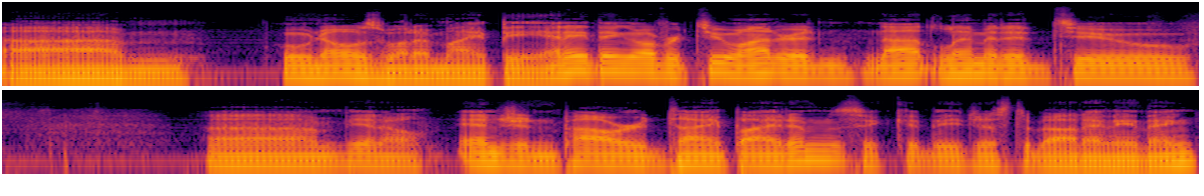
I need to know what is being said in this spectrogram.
Um, who knows what it might be? Anything over 200, not limited to, um, you know, engine-powered type items. It could be just about anything.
